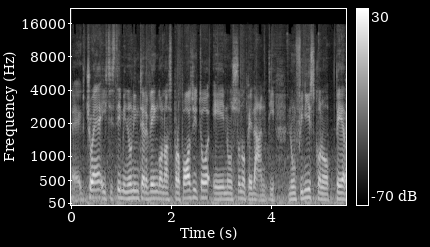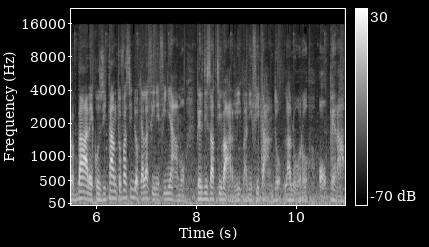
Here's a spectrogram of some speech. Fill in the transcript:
eh, cioè i sistemi non intervengono a sproposito e non sono pedanti, non finiscono per dare così tanto fastidio che alla fine finiamo per disattivarli vanificando la loro opera.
